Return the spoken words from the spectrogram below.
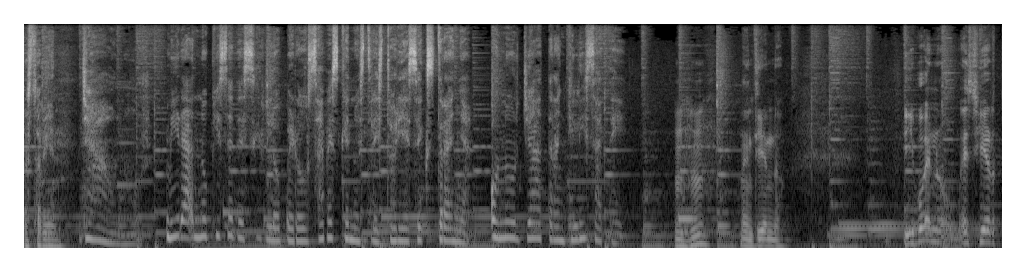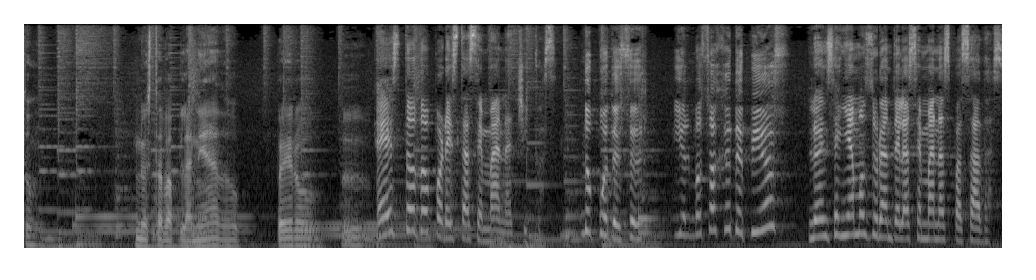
Está bien. Ya, Onur. Mira, no quise decirlo, pero sabes que nuestra historia es extraña. Onur, ya, tranquilízate. Ujú, entiendo. Y bueno, es cierto. No estaba planeado, pero... eh, Es todo por esta semana, chicos. No puede ser. ¿Y el masaje de pies? Lo enseñamos durante las semanas pasadas.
